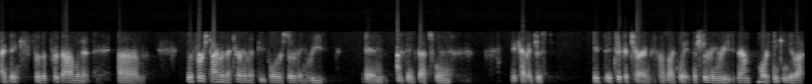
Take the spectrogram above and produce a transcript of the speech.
I think for the predominant, um, the first time in the tournament, people were serving Reid, and I think that's when it kind of just it, it took a turn. I was like, wait, they're serving Reid, and I'm more thinking about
